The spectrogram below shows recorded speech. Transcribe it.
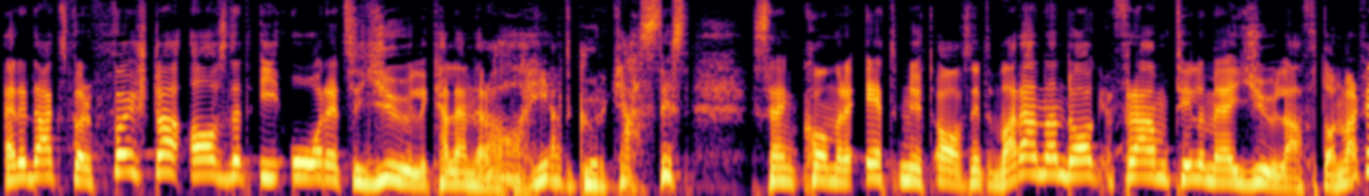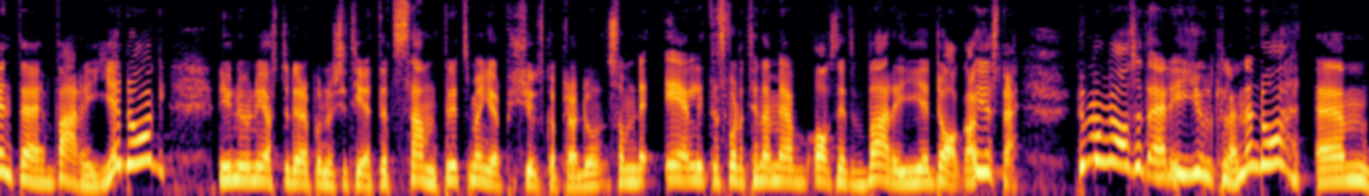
Är det dags för första avsnittet i årets julkalender. Oh, helt gurkastiskt! Sen kommer det ett nytt avsnitt varannan dag fram till och med julafton. Varför inte varje dag? Det är ju nu när jag studerar på universitetet samtidigt som jag gör på kylskåpsradion som det är lite svårt att hinna med avsnitt varje dag. Ja, just det. Hur många avsnitt är det i julkalendern då? Um,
